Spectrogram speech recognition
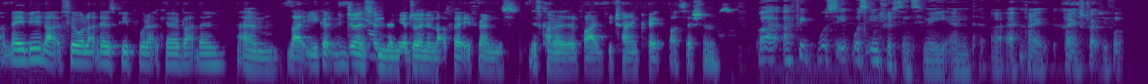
maybe like feel like there's people that care about them. Um, like you got join yeah. them, you're joining like 30 friends. It's kind of the vibe we try and create for our sessions. Well, I think what's what's interesting to me, and I kind of kind of strikes me from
